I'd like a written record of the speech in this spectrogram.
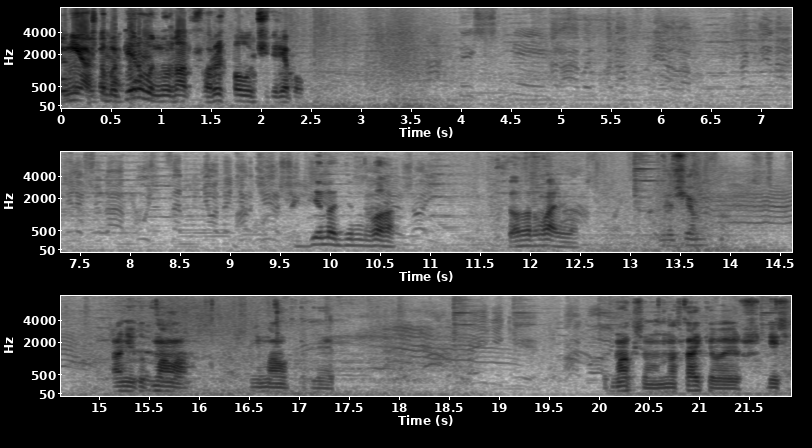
Не, а чтобы первую, нужно от вторых получить репу. Один, один, два. Все нормально. Зачем? Они тут мало, немало стреляют. Тут максимум настакиваешь 10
